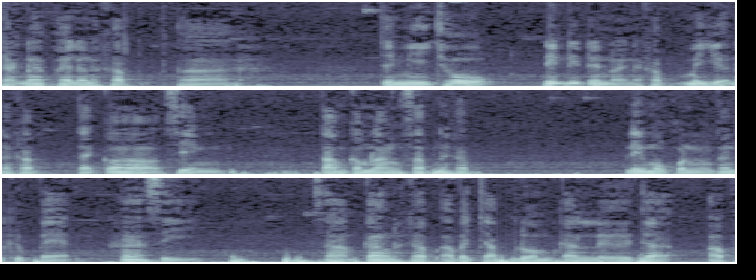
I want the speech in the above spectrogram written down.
จากหน้าไพ่แล้วนะครับจะมีโชคนิดๆหน่อยๆนะครับ ไม่เยอะนะครับ แต่ก็เสี่ยงตามกำลังทรัพย์นะครับ เลขมงคลของท่านคือแปดห้าสี่สามเก้านะครับ เอาไปจับรวมกันหรือจะเอาไป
